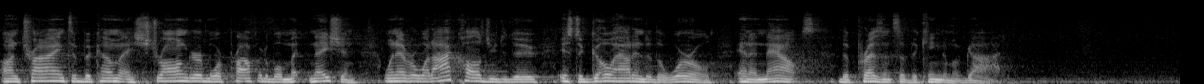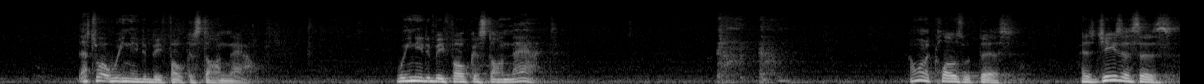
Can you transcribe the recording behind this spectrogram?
on trying to become a stronger, more profitable nation, whenever what I called you to do is to go out into the world and announce the presence of the kingdom of God. That's what we need to be focused on now. We need to be focused on that. I want to close with this. As Jesus is,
